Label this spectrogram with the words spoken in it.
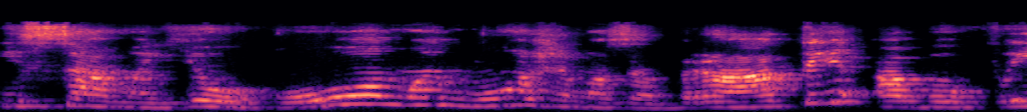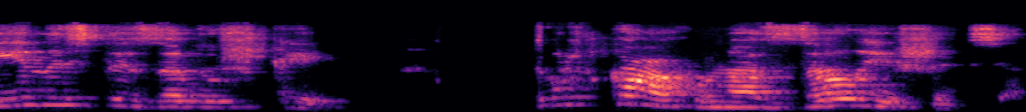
І саме його ми можемо забрати або винести за дужки. В дужках у нас залишиться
